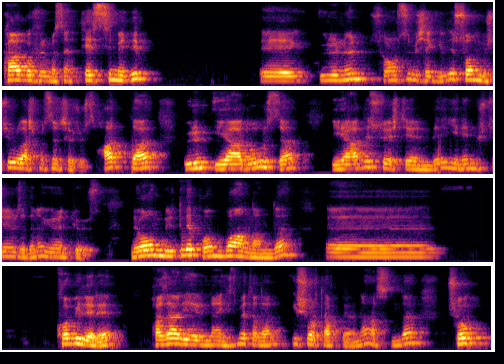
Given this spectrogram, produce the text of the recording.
Kargo firmasına teslim edip e, ürünün sorunsuz bir şekilde son müşteriye ulaşmasını çalışıyoruz. Hatta ürün iade olursa iade süreçlerinde yine müşterimiz adına yönetiyoruz. Neon1 Depom bu anlamda e, COBİ'lere, pazar yerinden hizmet alan iş ortaklarına aslında çok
